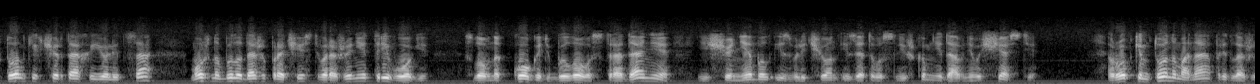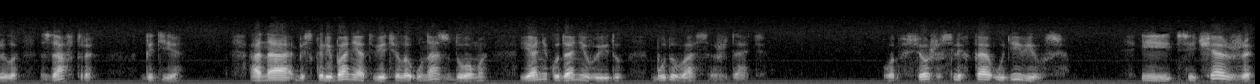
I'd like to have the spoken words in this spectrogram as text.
В тонких чертах ее лица можно было даже прочесть выражение тревоги, словно коготь былого страдания еще не был извлечен из этого слишком недавнего счастья. Робким тоном она предложила «Завтра? Где?» Она без колебаний ответила «У нас дома. Я никуда не выйду. Буду вас ждать». Он все же слегка удивился. И сейчас же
